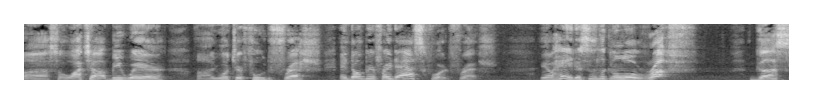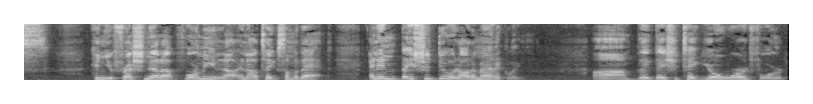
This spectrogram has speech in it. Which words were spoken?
Uh, so watch out, beware. Uh, you want your food fresh, and don't be afraid to ask for it fresh. You know, hey, this is looking a little rough. Gus, can you freshen that up for me, and I'll, and I'll take some of that. And then they should do it automatically. Um, they, they should take your word for it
